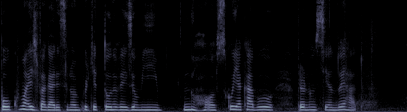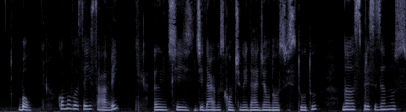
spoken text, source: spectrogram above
pouco mais devagar esse nome porque toda vez eu me enrosco e acabo pronunciando errado. Bom, como vocês sabem, antes de darmos continuidade ao nosso estudo, nós precisamos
